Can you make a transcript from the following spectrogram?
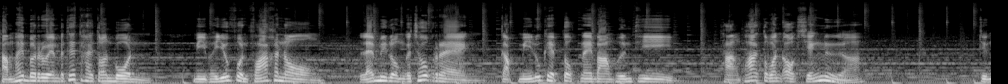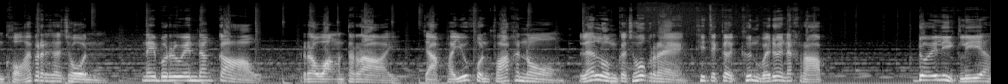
ทำให้บริเวณประเทศไทยตอนบน มีพายุฝนฟ้าขนอง และมีลมกระโชกแรงกับมีลูกเห็บตกในบางพื้นที่ ทางภาคตะวันออกเฉียงเหนือ จึงขอให้ประชาชนในบริเวณดังกล่าว ระวังอันตรายจากพายุฝนฟ้าขนอง และลมกระโชกแรงที่จะเกิดขึ้นไว้ด้วยนะครับ โดยหลีกเลี่ยง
